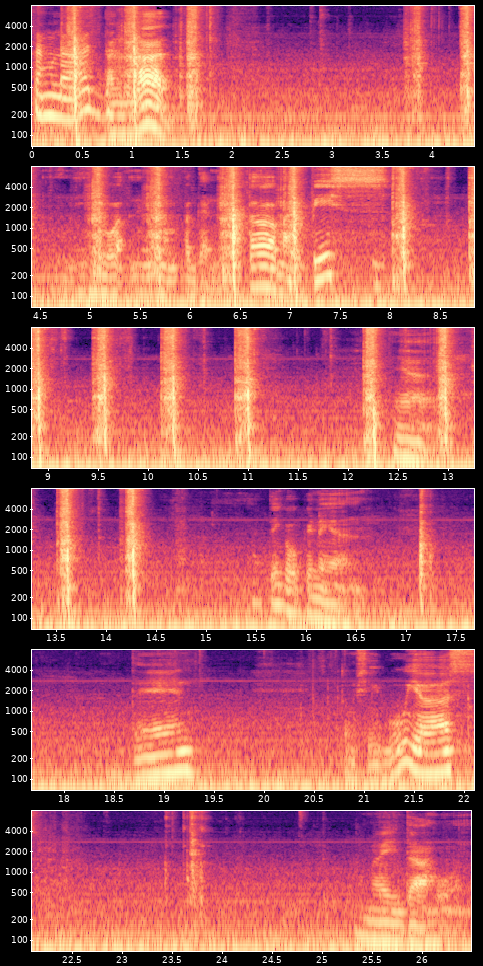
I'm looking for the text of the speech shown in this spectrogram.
Tanglad. Tanglad. Hiwa nila ng pag ganito. Manipis. Yan. I think okay na yan. Then, itong sibuyas. May dahon.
